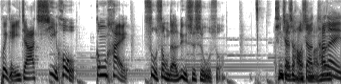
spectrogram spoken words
会给一家气候公害诉讼的律师事务所。听起来是好事啊，他在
